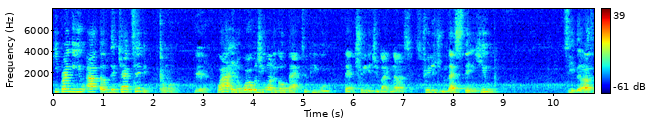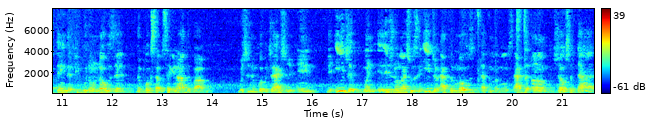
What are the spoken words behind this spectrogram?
He bringing you out of the captivity. Come on, yeah. Why in the world would you want to go back to people that treated you like nonsense, treated you less than human? See, the other thing that people don't know is that the books that were taken out of the Bible, which is in the book of Joshua, in the Egypt, when the Israelites was in Egypt, after Moses, after Moses, after um, Joseph died,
